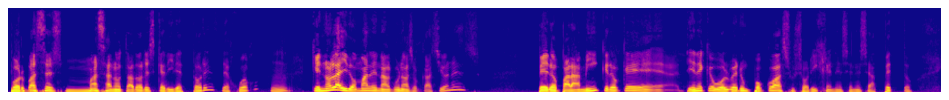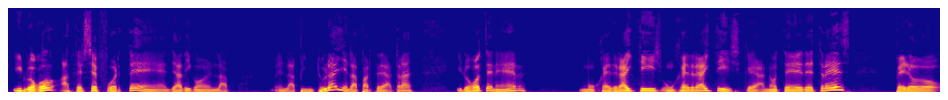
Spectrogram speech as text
por bases más anotadores que directores de juego, Mm. que no le ha ido mal en algunas ocasiones, pero para mí creo que eh, tiene que volver un poco a sus orígenes en ese aspecto y luego hacerse fuerte, eh, ya digo, en la en la pintura y en la parte de atrás y luego tener un Hedraitis, un Hedraitis que anote de tres, pero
